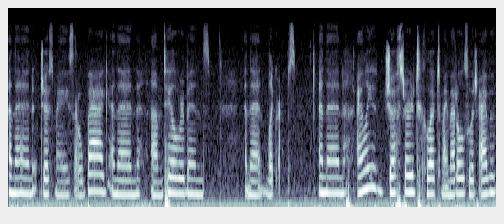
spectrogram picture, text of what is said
And then just my saddle bag, and then um, tail ribbons, and then leg. And then I only just started to collect my medals, which I've,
